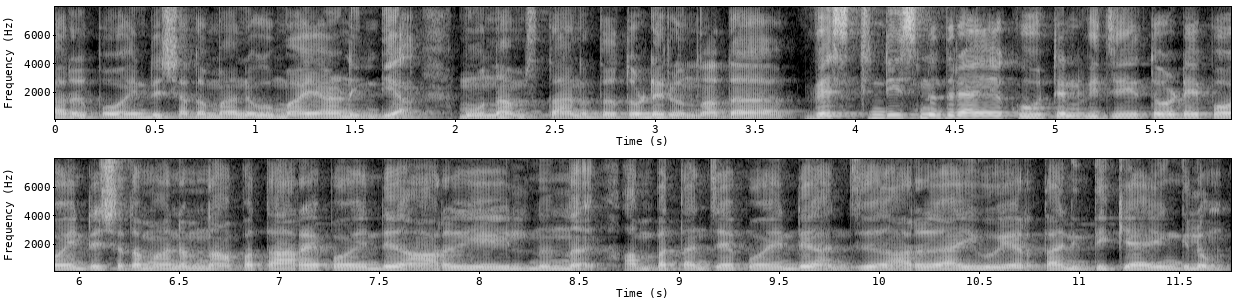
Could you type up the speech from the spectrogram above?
ആറ് പോയിന്റ് ശതമാനവുമായാണ് ഇന്ത്യ മൂന്നാം സ്ഥാനത്ത് തുടരുന്നത്. വെസ്റ്റ് ഇൻഡീസിനെതിരായ കൂറ്റൻ വിജയത്തോടെ പോയിന്റ് ശതമാനം നാൽപ്പത്തി ആറ് പോയിന്റ് ആറ് ഏഴിൽ നിന്ന് അമ്പത്തഞ്ച് പോയിന്റ് അഞ്ച് ആറ് ആയി ഉയർത്താൻ ഇന്ത്യക്കായെങ്കിലും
